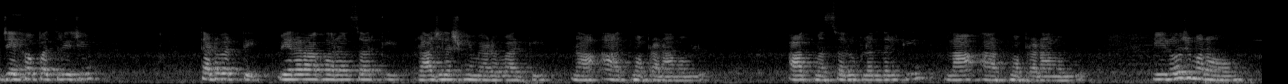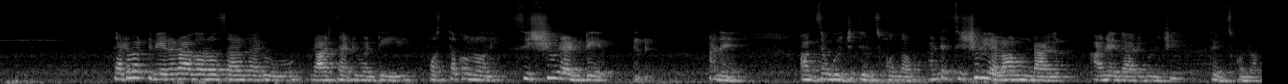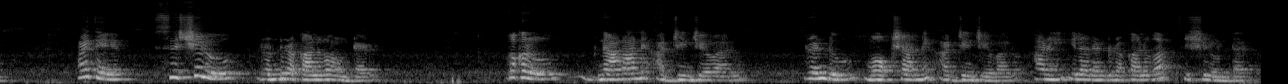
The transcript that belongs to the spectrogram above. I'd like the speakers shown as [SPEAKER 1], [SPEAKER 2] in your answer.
[SPEAKER 1] జయహోపత్రిజీ తటవర్తి వీరరాఘవరావు సార్కి రాజలక్ష్మి మేడం వారికి నా ఆత్మ ప్రణామములు. ఆత్మస్వరూపులందరికీ నా ఆత్మ ప్రణామములు. ఈరోజు మనం తటవర్తి వీరరాఘవరావు సార్ గారు రాసినటువంటి పుస్తకంలోని శిష్యుడు అంటే అనే అంశం గురించి తెలుసుకుందాం. అంటే శిష్యుడు ఎలా ఉండాలి అనే దాని గురించి తెలుసుకుందాం. అయితే శిష్యుడు రెండు రకాలుగా ఉంటాడు. ఒకరు జ్ఞానాన్ని అర్జించేవారు రెండు మోక్షాన్ని అర్జించేవారు అని ఇలా రెండు రకాలుగా శిష్యులు ఉంటారు.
